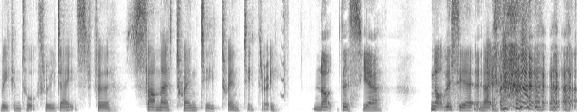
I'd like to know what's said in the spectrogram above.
we can talk through dates for summer 2023. Not this year. Not this year, no.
